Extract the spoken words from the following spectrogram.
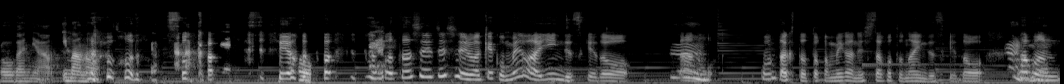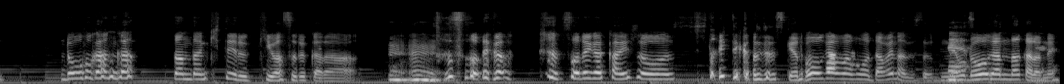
老眼には今のなるほど。そっか。いや私自身は結構目はいいんですけど、うん、あのコンタクトとか眼鏡したことないんですけど多分、老眼がだんだん来てる気はするから、うんうん、それが それが解消したいって感じですけど老眼はもうダメなんですよ、ね、老眼だからね。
